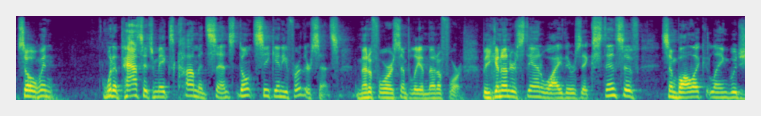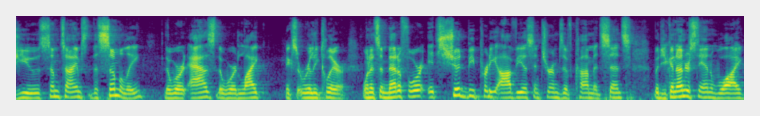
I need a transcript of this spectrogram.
So when, when a passage makes common sense, don't seek any further sense. A metaphor is simply a metaphor. But you can understand why there's extensive symbolic language used. Sometimes the simile, the word as, the word like, makes it really clear. When it's a metaphor, it should be pretty obvious in terms of common sense, but you can understand why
